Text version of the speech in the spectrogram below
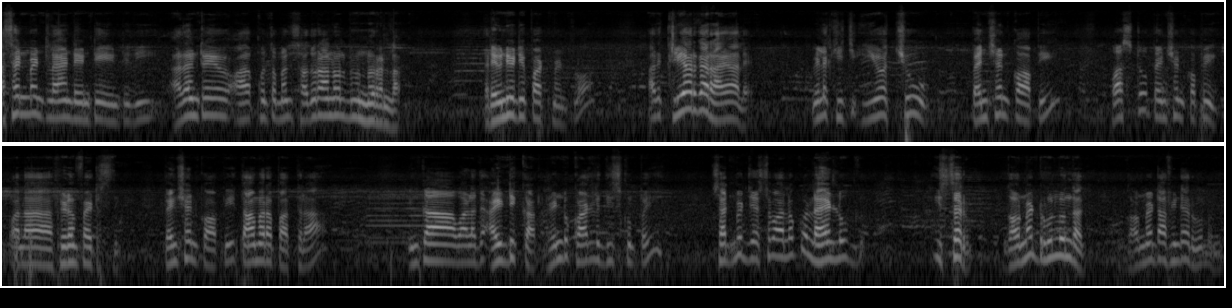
అసైన్మెంట్ ల్యాండ్ ఏంటి ఏంటిది? అదంటే కొంతమంది చదువురాని వాళ్ళు ఉన్నారు అలా రెవెన్యూ డిపార్ట్మెంట్లో. అది క్లియర్గా రాయాలి. వీళ్ళకి ఇచ్చి ఇవ్వచ్చు pension copy. First pension copy వాళ్ళ ఫ్రీడమ్ ఫైటర్స్ది. పెన్షన్ కాపీ తామరపత్ర ఇంకా వాళ్ళది ఐడెంటి కార్డ్ రెండు కార్డులు తీసుకుని పోయి సబ్మిట్ చేస్తే వాళ్ళకు ల్యాండ్లు ఇస్తారు. గవర్నమెంట్ రూల్ ఉంది అది. గవర్నమెంట్ ఆఫ్ ఇండియా రూల్ ఉంది.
